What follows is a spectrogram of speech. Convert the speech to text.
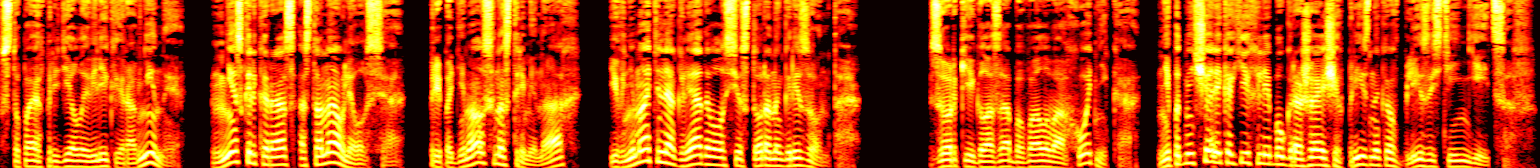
вступая в пределы Великой Равнины, несколько раз останавливался, приподнимался на стременах и внимательно оглядывал все стороны горизонта. Зоркие глаза бывалого охотника не подмечали каких-либо угрожающих признаков близости индейцев.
